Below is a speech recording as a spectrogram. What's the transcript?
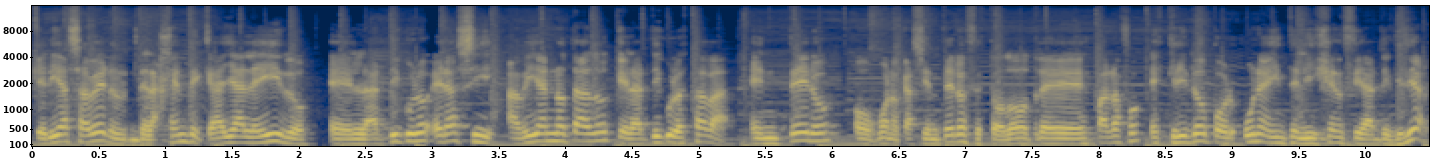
quería saber de la gente que haya leído el artículo era si habían notado que el artículo estaba entero, o bueno, casi entero, excepto dos o tres párrafos, escrito por una inteligencia artificial.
